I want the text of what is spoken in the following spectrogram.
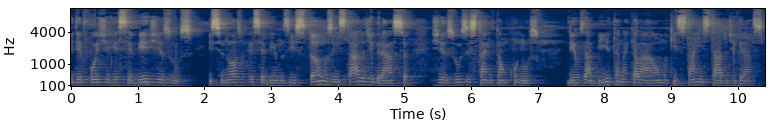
E depois de receber Jesus, e se nós o recebemos e estamos em estado de graça, Jesus está então conosco. Deus habita naquela alma que está em estado de graça.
